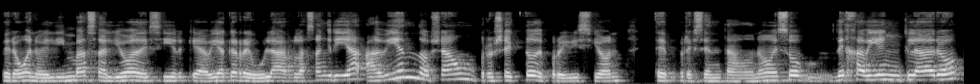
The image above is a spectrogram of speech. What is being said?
pero bueno, el INBA salió a decir que había que regular la sangría habiendo ya un proyecto de prohibición este, presentado, ¿no? Eso deja bien claro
